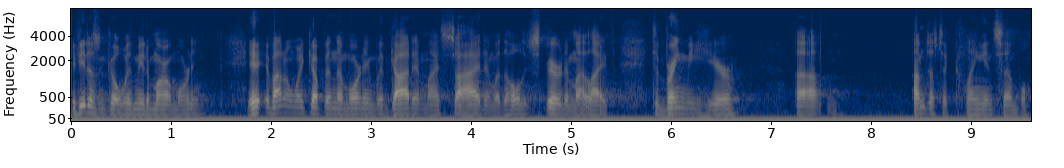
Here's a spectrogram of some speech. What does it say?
if He doesn't go with me tomorrow morning, if I don't wake up in the morning with God in my side and with the Holy Spirit in my life to bring me here, um, I'm just a clinging cymbal.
